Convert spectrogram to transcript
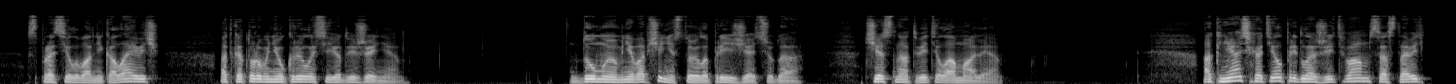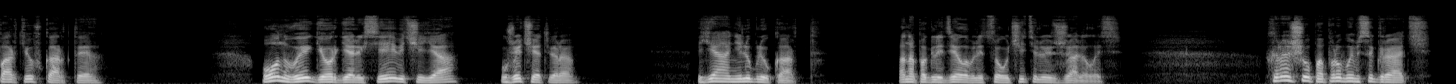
— спросил Иван Николаевич, от которого не укрылось ее движение. «Думаю, мне вообще не стоило приезжать сюда», — честно ответила Амалия. «А князь хотел предложить вам составить партию в карты. Он, вы, Георгий Алексеевич и я, уже четверо. Я не люблю карт». Она поглядела в лицо учителю и сжалилась. «Хорошо, попробуем сыграть,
